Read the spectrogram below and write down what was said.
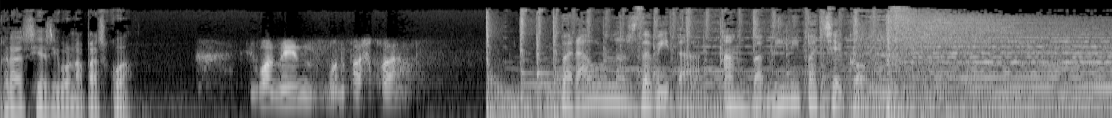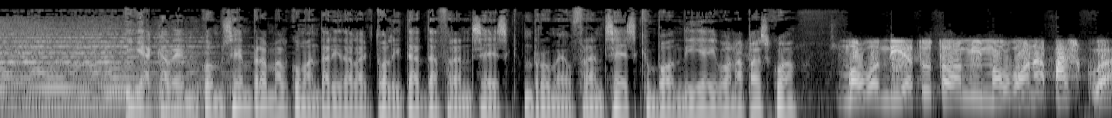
gràcies i bona Pasqua. Igualment, bona Pasqua. Paraules de vida amb Emili Pacheco. I acabem, com sempre, amb el comentari de l'actualitat de Francesc Romeu. Francesc, bon dia i bona Pasqua. Molt bon dia a tothom i molt bona Pasqua.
